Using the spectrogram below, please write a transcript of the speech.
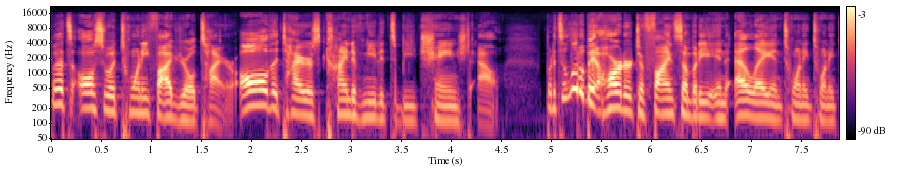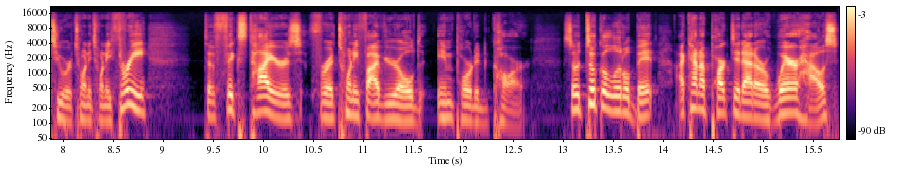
but that's also a 25 year old tire. All the tires kind of needed to be changed out. But it's a little bit harder to find somebody in LA in 2022 or 2023 to fix tires for a 25 year old imported car. So it took a little bit. I kind of parked it at our warehouse,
